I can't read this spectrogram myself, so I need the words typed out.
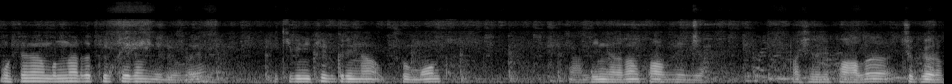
Muhtemelen bunlar da Türkiye'den geliyor buraya. 2200 grina şu mont. Yani 1000 liradan fazla geliyor. Aşırı bir pahalı çıkıyorum.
